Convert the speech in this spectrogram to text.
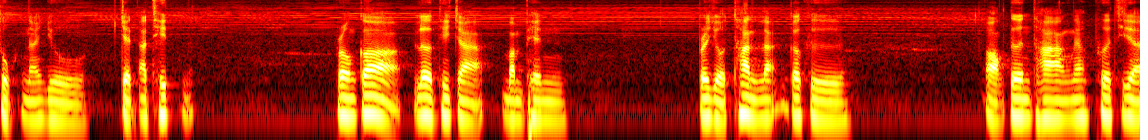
สุขนะอยู่เจ็ดอาทิตย์ พระองค์ก็เริ่มที่จะบำเพ็ญประโยชน์ท่านละก็คือออกเดินทางนะเพื่อที่จะ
